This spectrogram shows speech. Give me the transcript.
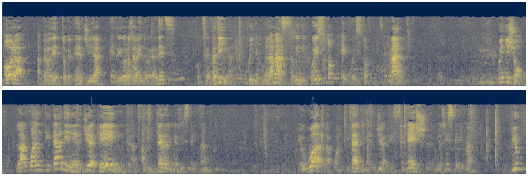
Ora abbiamo detto che l'energia è rigorosamente una grandezza conservativa, quindi è come la massa, quindi questo e questo se ne vanno. Quindi ho la quantità di energia che entra all'interno del mio sistema è uguale alla quantità di energia che se ne esce dal mio sistema più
